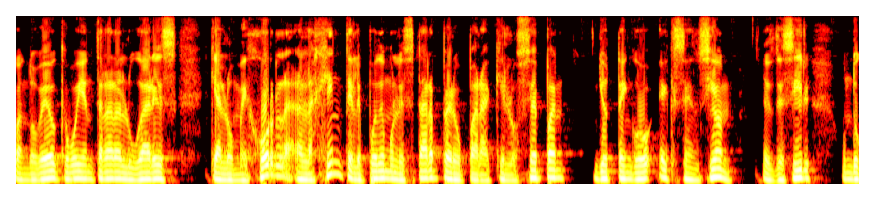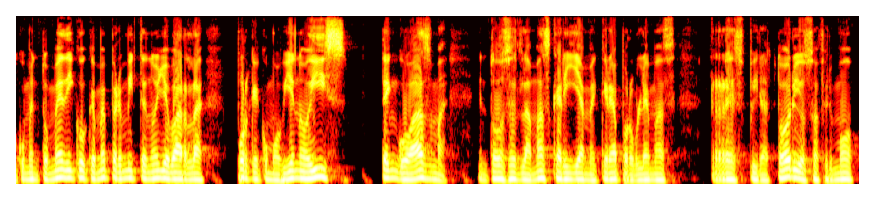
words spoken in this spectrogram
cuando veo que voy a entrar a lugares que a lo mejor a la gente le puede molestar, pero para que lo sepan, yo tengo exención, es decir, un documento médico que me permite no llevarla porque como bien oís, tengo asma, entonces la mascarilla me crea problemas respiratorios, afirmó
